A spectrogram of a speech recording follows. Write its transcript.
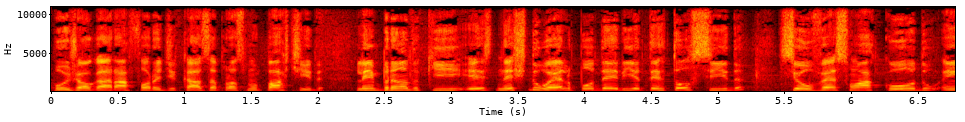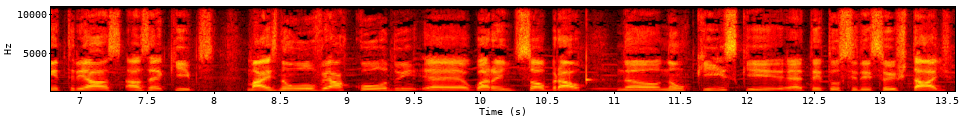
pois jogará fora de casa a próxima partida. Lembrando que esse, neste duelo poderia ter torcida se houvesse um acordo entre as, as equipes. Mas não houve acordo, é, o Guarani de Sobral não, não quis que, é, ter torcida em seu estádio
